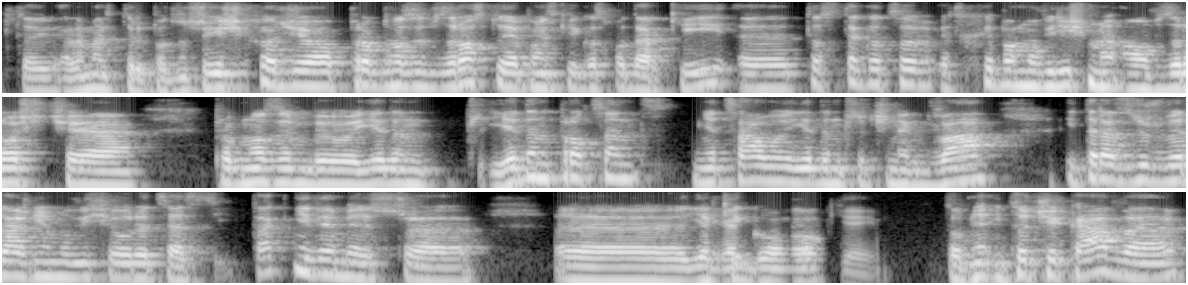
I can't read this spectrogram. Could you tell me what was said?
tutaj element, który podnoszę. Jeśli chodzi o prognozy wzrostu japońskiej gospodarki, e, to z tego co chyba mówiliśmy o wzroście, prognozy były 1%, 1% niecały 1,2 i teraz już wyraźnie mówi się o recesji. Tak, nie wiemy jeszcze e, jakiego stopnia. I co ciekawe,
